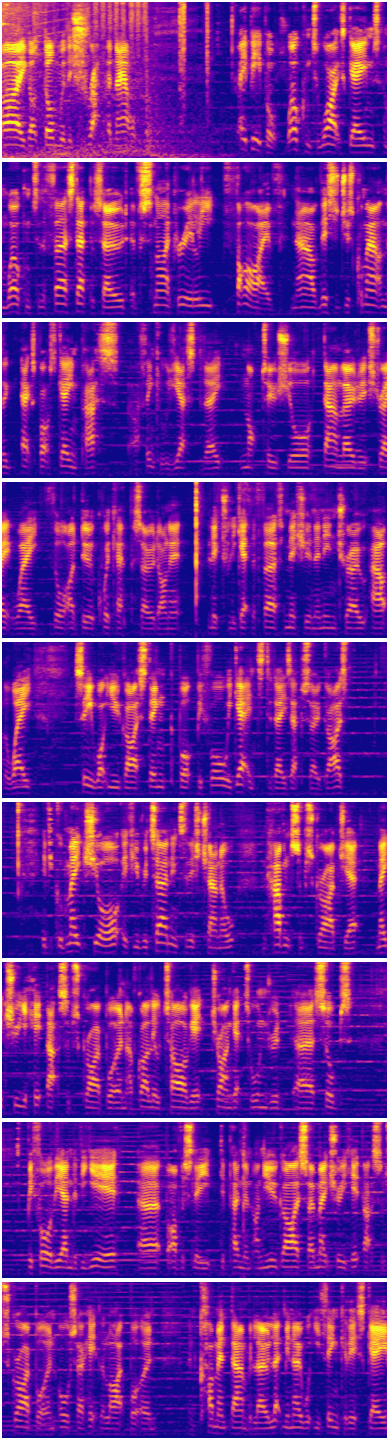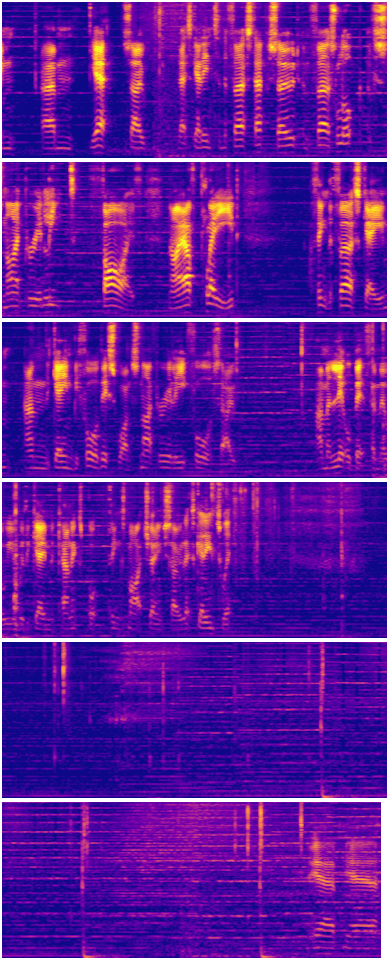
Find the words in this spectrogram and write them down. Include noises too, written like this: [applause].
oh, got done with the shrapnel. Hey people, welcome to Wyke's Games and welcome to the first episode of Sniper Elite 5. Now, this has just come out on the Xbox Game Pass. I think it was yesterday, not too sure. Downloaded it straight away, thought I'd do a quick episode on it. Literally get the first mission and intro out the way. See what you guys think. But before we get into today's episode, guys, if you could make sure, if you're returning to this channel and haven't subscribed yet, make sure you hit that subscribe button. I've got a little target, try and get to 100 uh, subs before the end of the year, uh, but obviously dependent on you guys, so make sure you hit that subscribe button, also hit the like button, and comment down below, let me know what you think of this game. Um, yeah, so let's get into the first episode and first look of Sniper Elite 5. Now I have played I think the first game and the game before this one, Sniper Elite 4, so I'm a little bit familiar with the game mechanics, but things might change, so let's get into it. Yeah, yeah.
